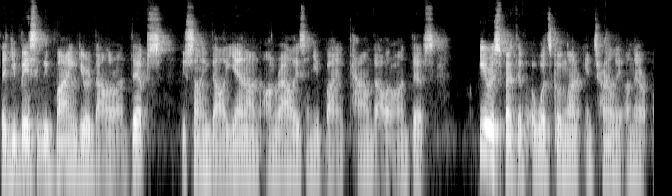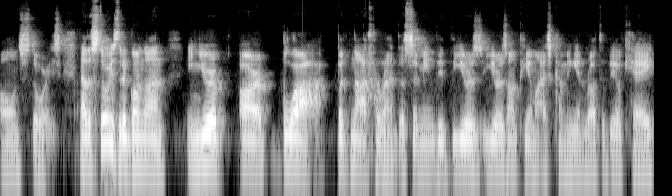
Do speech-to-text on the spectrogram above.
that you're basically buying euro dollar on dips, you're selling dollar yen on, on rallies, and you're buying pound dollar on dips, irrespective of what's going on internally on their own stories. Now, the stories that are going on in Europe are blah, but not horrendous. I mean, the, the Euros, Eurozone PMI is coming in relatively okay.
